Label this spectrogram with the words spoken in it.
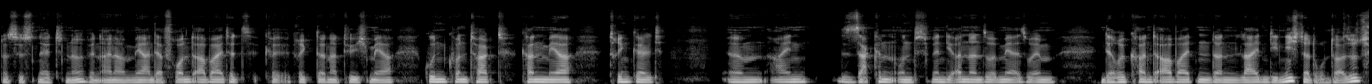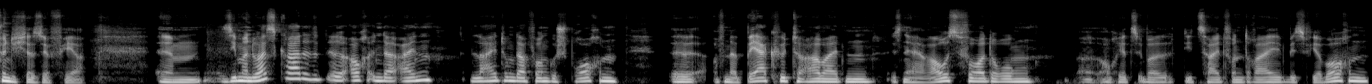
Das ist nett, ne? Wenn einer mehr an der Front arbeitet, kriegt er natürlich mehr Kundenkontakt, kann mehr Trinkgeld ähm, ein, sacken und wenn die anderen so mehr so im, in der Rückhand arbeiten, dann leiden die nicht darunter. Also das finde ich ja sehr fair. Ähm, Simon, du hast gerade äh, auch in der Einleitung davon gesprochen, äh, auf einer Berghütte arbeiten ist eine Herausforderung, äh, auch jetzt über die Zeit von drei bis vier Wochen.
